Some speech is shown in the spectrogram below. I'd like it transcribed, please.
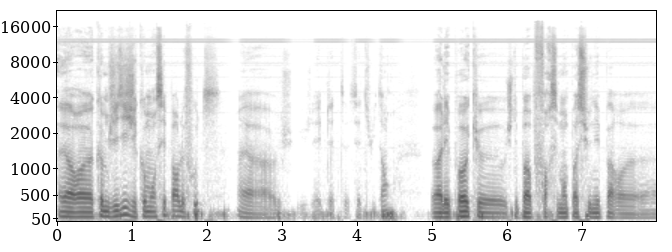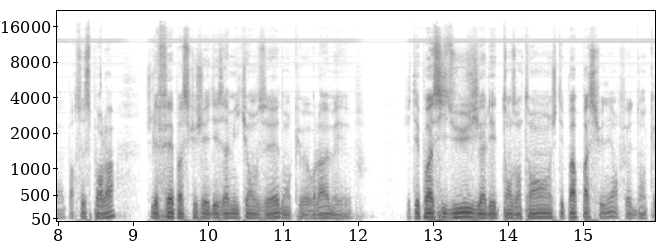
Alors, comme j'ai dit, j'ai commencé par le foot. J'avais peut-être 7-8 ans. Euh, à l'époque, euh, je n'étais pas forcément passionné par, euh, par ce sport-là. Je l'ai fait parce que j'avais des amis qui en faisaient. Donc euh, voilà, mais j'étais pas assidu, j'y allais de temps en temps. Je n'étais pas passionné en fait. Donc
